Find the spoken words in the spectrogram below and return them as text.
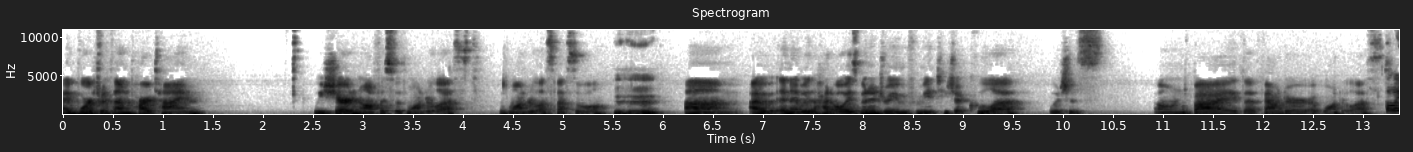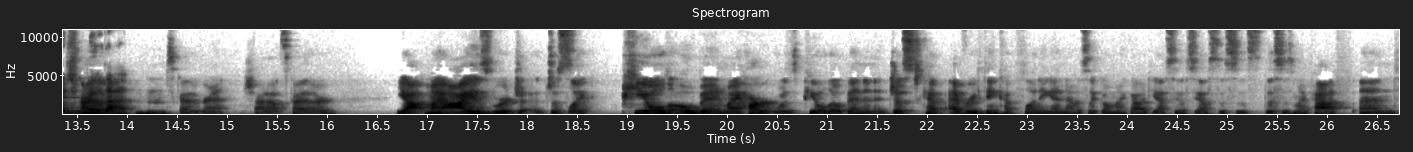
I worked with them part time. We shared an office with Wanderlust, with Wanderlust Festival. Mm-hmm. Um, I and it was, had always been a dream for me to teach at Kula, which is owned by the founder of Wanderlust. Oh, I didn't know that. hmm Schuyler Grant. Shout out Schuyler. Yeah, my eyes were j- just like peeled open. My heart was peeled open, and it just kept everything kept flooding in. I was like, oh my god, yes, yes, yes. This is this is my path. And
